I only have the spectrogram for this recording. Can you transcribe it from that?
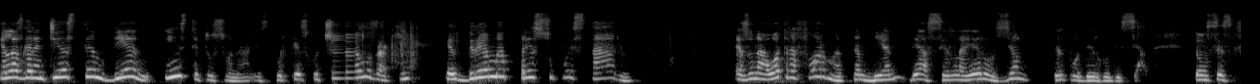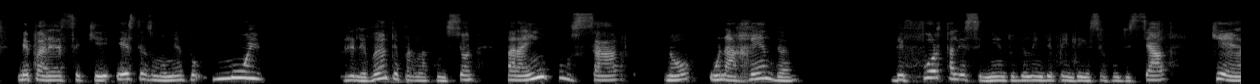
e las garantias também institucionais, porque escutamos aqui o drama presupuestário. É uma outra forma também de fazer a erosão do poder judicial. Entonces, me parece que este es un momento muy relevante para la Comisión para impulsar não, uma agenda de fortalecimento da independência judicial, que é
